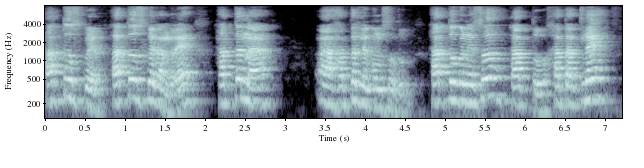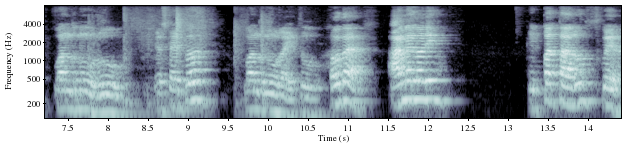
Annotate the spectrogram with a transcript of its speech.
ಹತ್ತು ಸ್ಕ್ವೇರ್ ಹತ್ತು ಸ್ಕ್ವೇರ್ ಅಂದ್ರೆ ಹತ್ತನ್ನ ಹತ್ತರಲ್ಲಿ ಗುಣಿಸೋದು. ಹತ್ತು ಗುಣಿಸು ಹತ್ತು. ಹತ್ತತ್ಲೆ ಒಂದು ನೂರು. ಎಷ್ಟಾಯ್ತು? ಒಂದು ನೂರಾಯ್ತು ಹೌದಾ? ಆಮೇಲೆ ನೋಡಿ. ಇಪ್ಪತ್ತಾರು ಸ್ಕ್ವೇರ್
